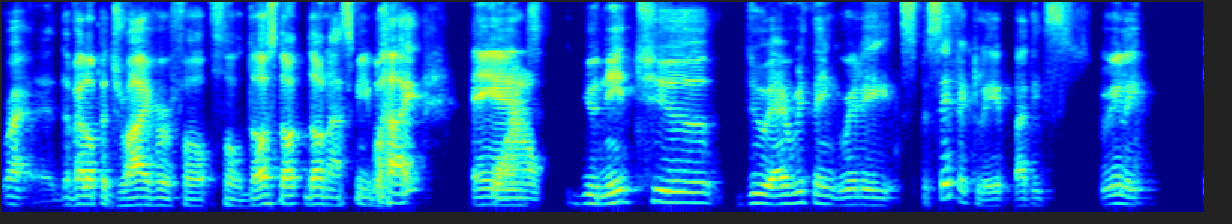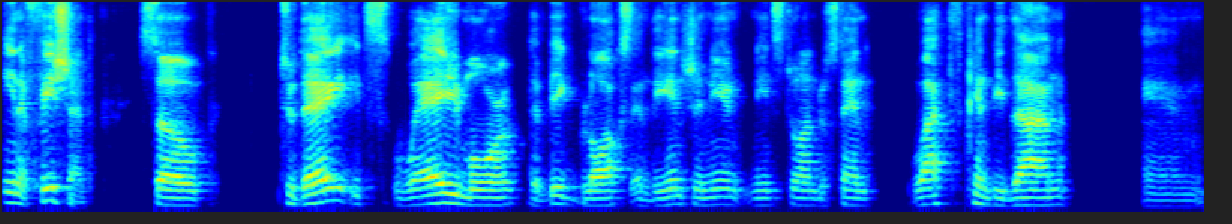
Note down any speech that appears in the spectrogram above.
right develop a driver for for DOS. Don't don't ask me why. And wow. you need to do everything really specifically, but it's really inefficient. So today it's way more the big blocks, and the engineer needs to understand what can be done, and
